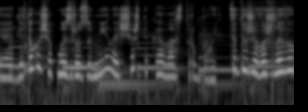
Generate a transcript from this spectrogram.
е, для того, щоб ми зрозуміли, що ж таке вас турбує. Це дуже важливий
